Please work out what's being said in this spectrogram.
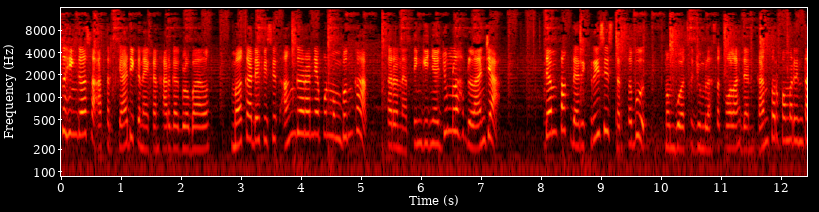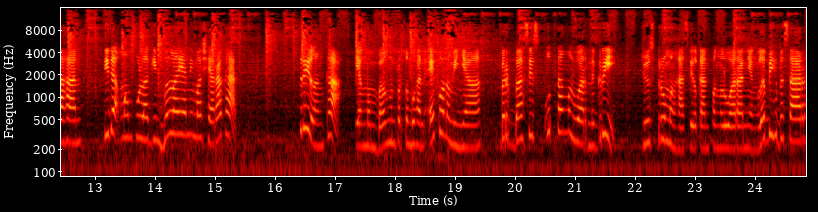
Sehingga saat terjadi kenaikan harga global, maka defisit anggarannya pun membengkak karena tingginya jumlah belanja. Dampak dari krisis tersebut membuat sejumlah sekolah dan kantor pemerintahan tidak mampu lagi melayani masyarakat. Sri Lanka yang membangun pertumbuhan ekonominya berbasis utang luar negeri justru menghasilkan pengeluaran yang lebih besar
